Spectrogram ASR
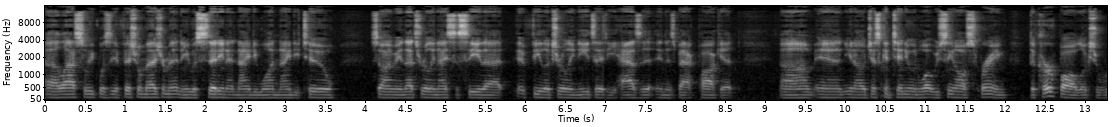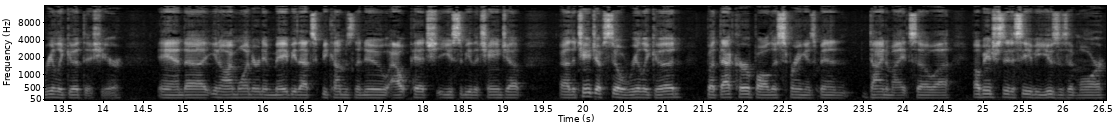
uh, last week was the official measurement, and he was sitting at 91, 92. So I mean that's really nice to see that if Felix really needs it, he has it in his back pocket. Um, and you know, just continuing what we've seen all spring, the curveball looks really good this year. And uh, you know, I'm wondering if maybe that becomes the new out pitch. It used to be the changeup. Uh, the changeup's still really good, but that curveball this spring has been dynamite. So uh, I'll be interested to see if he uses it more.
